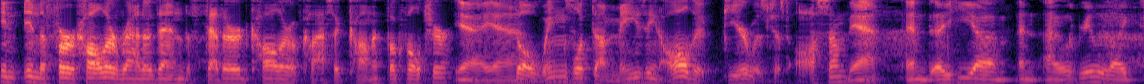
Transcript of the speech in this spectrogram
in in the fur collar rather than the feathered collar of classic comic book Vulture. Yeah, yeah, The wings looked amazing. All the gear was just awesome. yeah. And uh, he, um, and I really liked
